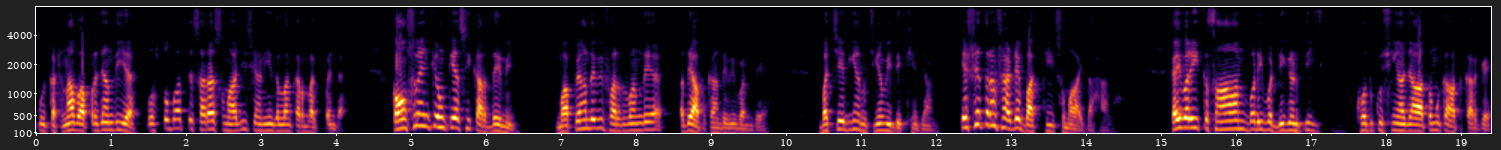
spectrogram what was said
ਕੋਈ ਘਟਨਾ ਵਾਪਰ ਜਾਂਦੀ ਹੈ, ਉਸ ਤੋਂ ਬਾਅਦ ਤੇ ਸਾਰਾ ਸਮਾਜ ਹੀ ਸਿਆਣੀਆਂ ਗੱਲਾਂ ਕਰਨ ਲੱਗ ਪੈਂਦਾ ਹੈ। ਕਾਉਂਸਲਿੰਗ ਕਿਉਂਕਿ ਅਸੀਂ ਕਰਦੇ ਨਹੀਂ, ਮਾਪਿਆਂ ਦੇ ਵੀ ਫਰਜ਼ ਬਣਦੇ ਆ, ਅਧਿਆਪਕਾਂ ਦੇ ਵੀ ਬਣਦੇ ਆ। ਬੱਚੇ ਦੀਆਂ ਰੁਚੀਆਂ ਵੀ ਦੇਖੀਆਂ ਜਾਣ। ਇਸੇ ਤਰ੍ਹਾਂ ਸਾਡੇ ਬਾਕੀ ਸਮਾਜ ਦਾ ਹਾਲ ਹੈ। ਕਈ ਵਾਰੀ ਕਿਸਾਨ ਬੜੀ ਵੱਡੀ ਗਿਣਤੀ 'ਚ ਖੁਦਕੁਸ਼ੀਆਂ ਜਾਂ ਆਤਮਘਾਤ ਕਰ ਗਏ,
